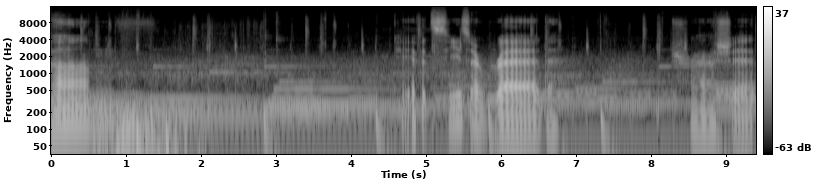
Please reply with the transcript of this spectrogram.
Um, if it sees a red, trash it.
